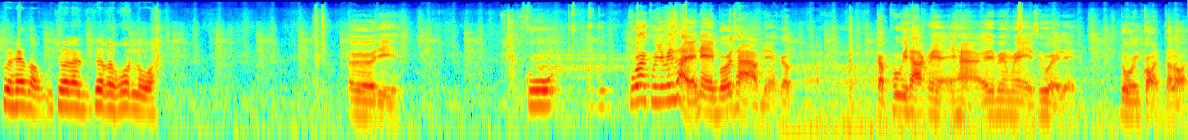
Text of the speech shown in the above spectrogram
ช่วยแค่สองช่วยกันช่วยกันโคตรรัวเออดิกูกูกูว่ากูจะไม่ใส่เนี่ยเบอร์ถามเนี่ยกับ กับผู้พิทักษ์เนี่ยไอ้ห่าเอ้ยแม่งไม่ช่วยเลย โดนก่อนตลอด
